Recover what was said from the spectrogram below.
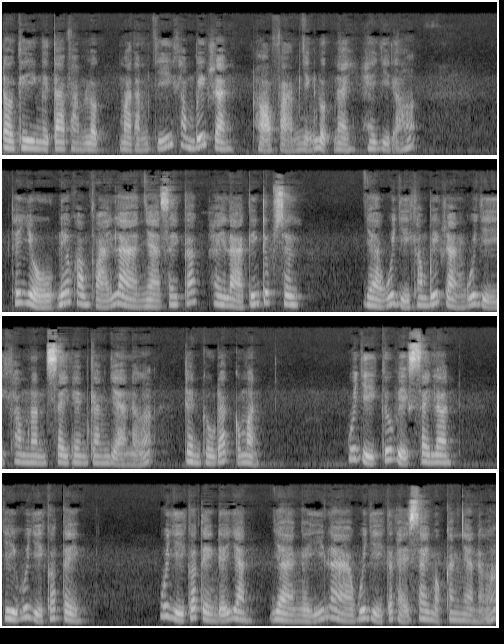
Đôi khi người ta phạm luật mà thậm chí không biết rằng họ phạm những luật này hay gì đó. Thí dụ nếu không phải là nhà xây cất hay là kiến trúc sư và quý vị không biết rằng quý vị không nên xây thêm căn nhà nữa trên khu đất của mình. Quý vị cứ việc xây lên vì quý vị có tiền. Quý vị có tiền để dành và nghĩ là quý vị có thể xây một căn nhà nữa.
